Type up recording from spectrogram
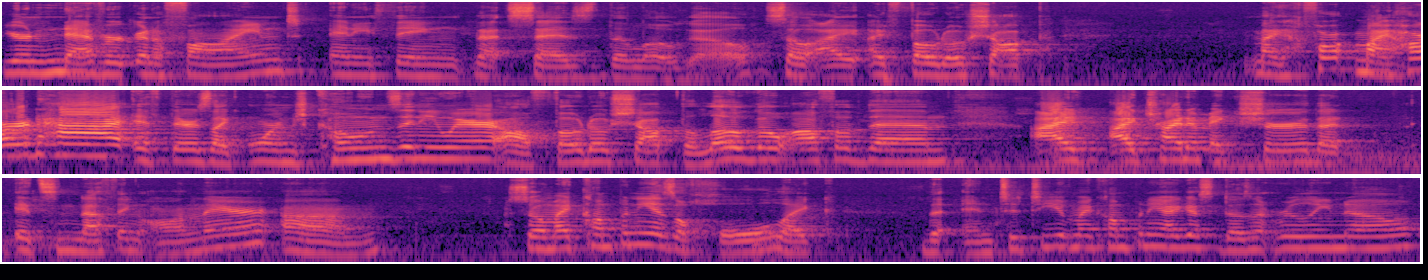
you're never gonna find anything that says the logo. So I, I Photoshop my my hard hat. If there's like orange cones anywhere, I'll Photoshop the logo off of them. I I try to make sure that it's nothing on there. Um, so my company as a whole, like the entity of my company, I guess doesn't really know.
